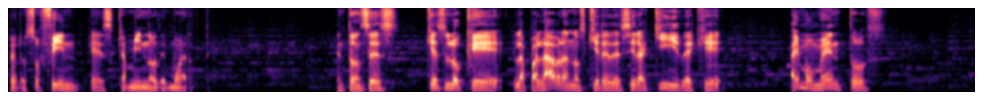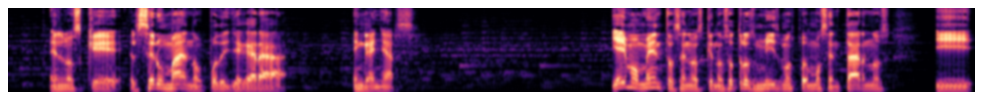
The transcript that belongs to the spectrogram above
pero su fin es camino de muerte. Entonces, ¿qué es lo que la palabra nos quiere decir aquí? De que hay momentos en los que el ser humano puede llegar a engañarse. Y hay momentos en los que nosotros mismos podemos sentarnos y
